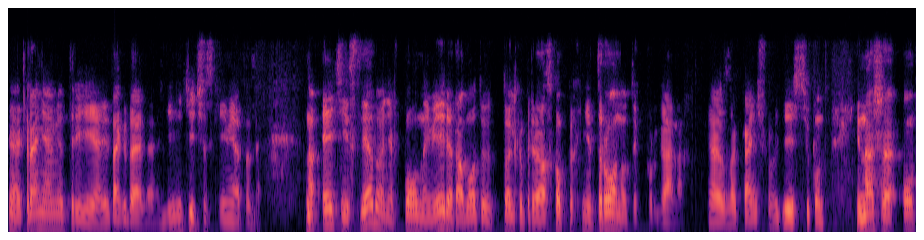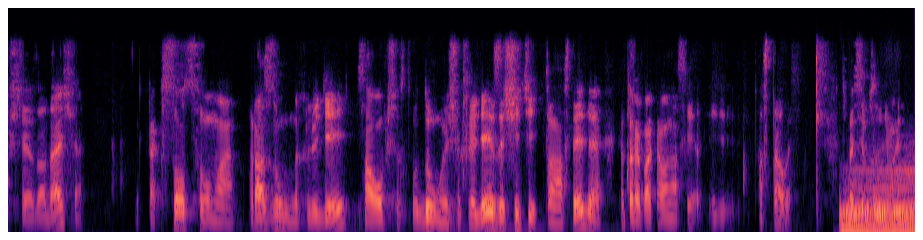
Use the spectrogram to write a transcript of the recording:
э, краниометрия и так далее, генетические методы. Но эти исследования в полной мере работают только при раскопках нетронутых курганах. Я заканчиваю 10 секунд. И наша общая задача как социума разумных людей, сообщества думающих людей, защитить то наследие, которое пока у нас осталось. Спасибо за внимание.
